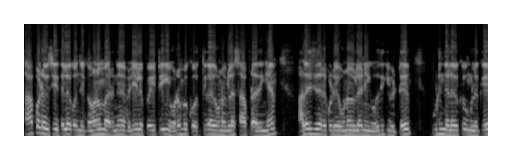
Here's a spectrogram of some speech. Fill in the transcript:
சாப்பாடு விஷயத்தில் கொஞ்சம் கவனமாக இருங்க. வெளியில் போயிட்டு இங்கே உடம்புக்கு ஒத்துக்காத உணவுகளை சாப்பிடாதீங்க. அலர்ஜி தரக்கூடிய உணவுகளை நீங்கள் ஒதுக்கிவிட்டு முடிந்த அளவுக்கு உங்களுக்கு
